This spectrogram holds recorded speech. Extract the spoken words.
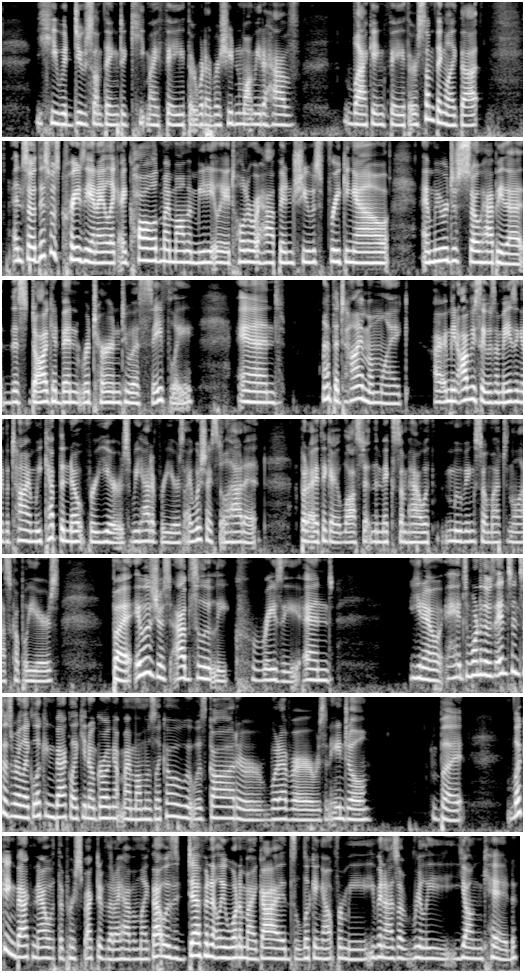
he would do something to keep my faith or whatever she didn't want me to have lacking faith or something like that. And so this was crazy and I like I called my mom immediately. I told her what happened. She was freaking out and we were just so happy that this dog had been returned to us safely. And at the time I'm like I mean obviously it was amazing at the time. We kept the note for years. We had it for years. I wish I still had it, but I think I lost it in the mix somehow with moving so much in the last couple years. But it was just absolutely crazy and you know, it's one of those instances where, like, looking back, like, you know, growing up, my mom was like, oh, it was God or whatever, it was an angel. But looking back now with the perspective that I have, I'm like, that was definitely one of my guides looking out for me, even as a really young kid.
